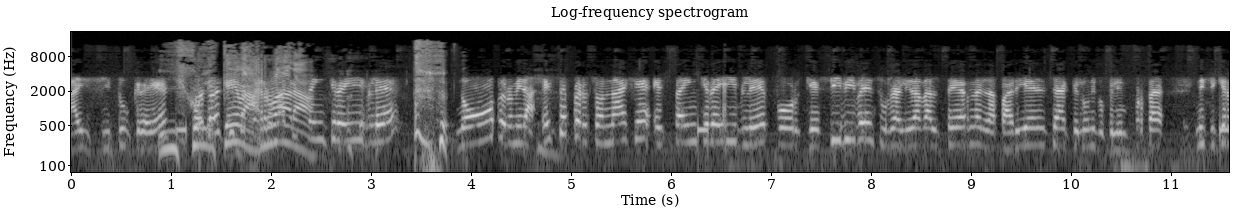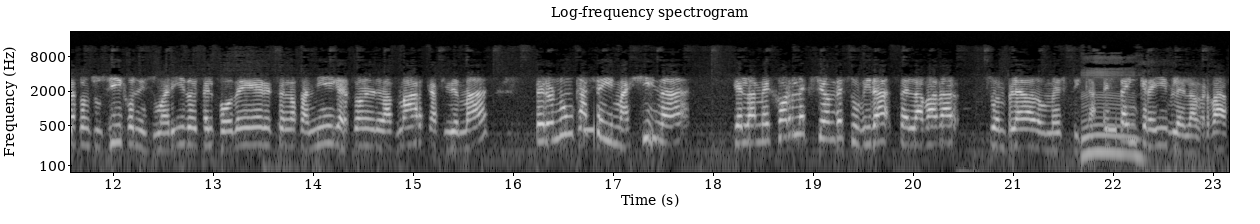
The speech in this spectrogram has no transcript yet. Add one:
Ay, si tú crees. Híjole, ¿Sabes qué este bárbara. Está increíble. No, pero mira, este personaje está increíble porque sí vive en su realidad alterna, en la apariencia, que lo único que le importa ni siquiera son sus hijos ni su marido, es el poder, son las amigas, son las marcas y demás. Pero nunca se imagina que la mejor lección de su vida se la va a dar su empleada doméstica. Mm. Está increíble, la verdad.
